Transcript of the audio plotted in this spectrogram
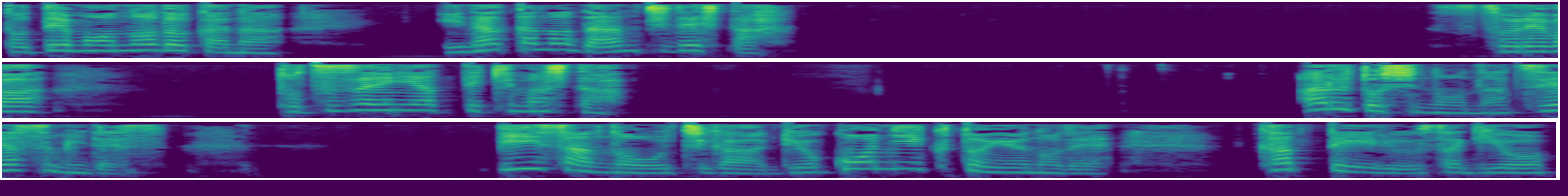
とてものどかな田舎の団地でした。それは突然やってきました。ある年の夏休みです。B さんのお家が旅行に行くというので、飼っているうさぎを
